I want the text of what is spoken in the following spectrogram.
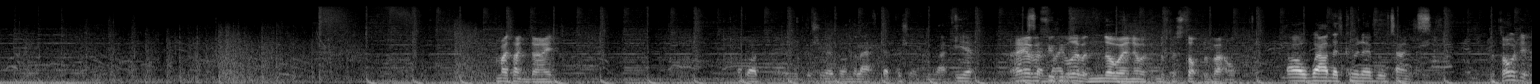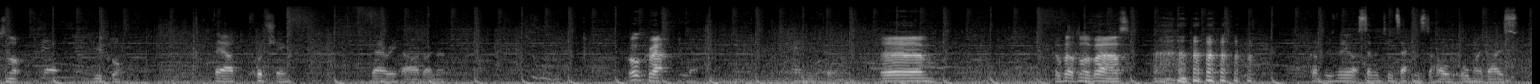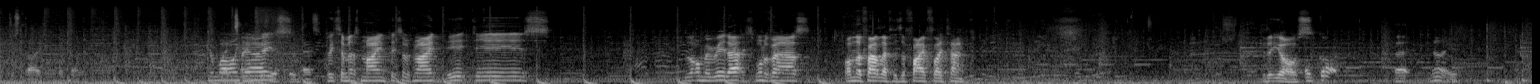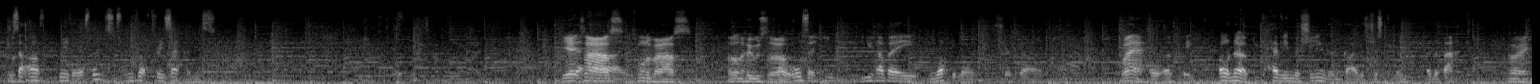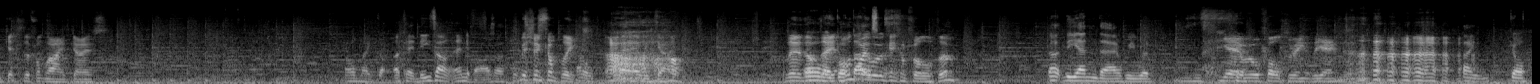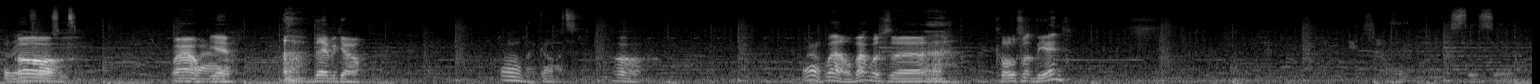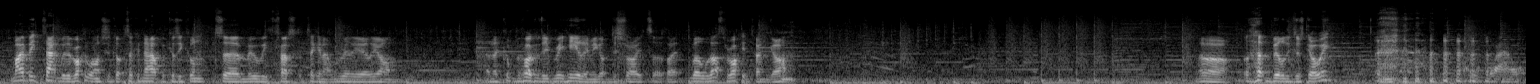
My tank died. Oh god, they're pushing over on the left, they're pushing over on the left. Yeah. I have a few people there, but nowhere near enough to stop the battle. Oh wow, they're coming over with tanks. I told you it's not useful. They are pushing very hard right now. Oh crap. Anything. Um. Hope that's one of ours. God, we've only got 17 seconds to hold. All my guys just died. Come on, guys. is literally dead. Please tell me that's mine. Please tell me it's mine. It is. Not on my radar. It's one of ours. On the far left, there's a Firefly tank. Is it yours? Oh god. Uh, no. Is that our reinforcements? We've got three seconds. Yeah, it's yeah, ours. right. It's one of ours. I don't know who's there. Oh, also, you, you have a rocket launcher guy. Where? Oh, a big. Oh no, a big heavy machine gun guy that's just at the back. Alright, get to the front lines, guys. Oh my god. Okay, these aren't any of ours. I think Mission just- complete. Oh, there we go. Ah. Not Oh my dead. I wonder why was- we were getting control of them. At the end there, we were. Yeah, we were faltering at the end. Thank God the Oh. reinforcements. wow, Wow. yeah. there we go. Oh my god. Oh. Well, Well, that was uh, close one at the end. uh, is. Uh, My big tank with the rocket launcher got taken out because he couldn't uh, move his trash got taken out really early on. And I couldn't, before I could reheal him, he got destroyed. So I was like, well, that's the rocket tank gone. Oh, that building just going. oh, wow.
